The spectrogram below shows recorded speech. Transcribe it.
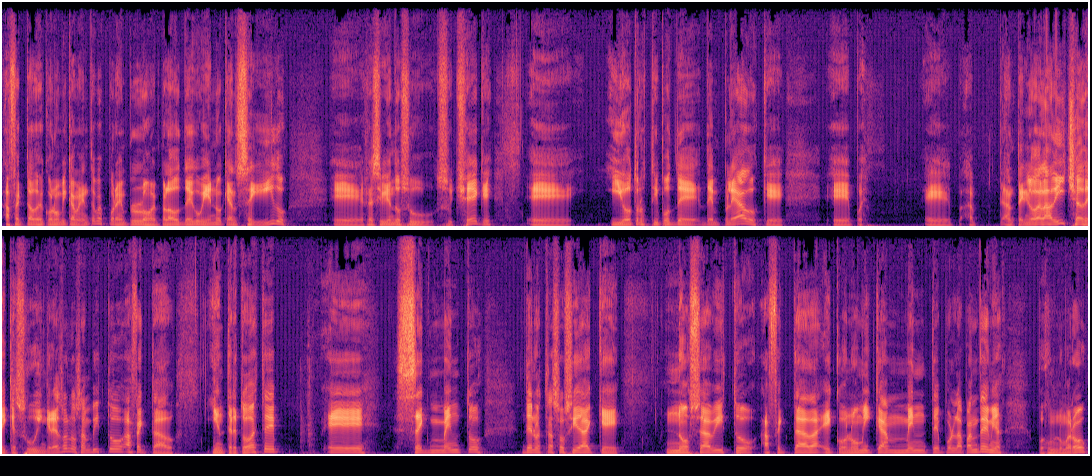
afectados económicamente. Pues, por ejemplo, los empleados de gobierno que han seguido eh, recibiendo su, su cheque eh, y otros tipos de, empleados que, eh, pues, han tenido la dicha de que sus ingresos no se han visto afectados. Y entre todo este eh, segmento de nuestra sociedad que no se ha visto afectada económicamente por la pandemia, pues un número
